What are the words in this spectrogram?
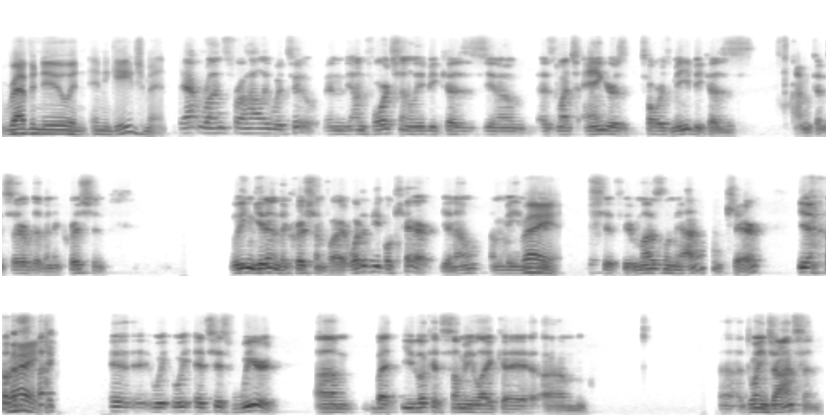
revenue and, and, engagement. That runs for Hollywood too. And unfortunately, because, you know, as much anger is towards me because I'm conservative and a Christian, we can get into the Christian part. What do people care? You know, I mean, right. if you're Muslim, I don't care. You know, right. It's, like, it, it, we, we, it's just weird. Um, but you look at somebody like a, uh, um, uh, Dwayne Johnson,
